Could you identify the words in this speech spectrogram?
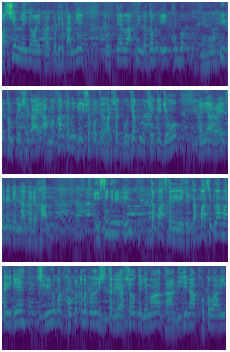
મશીન લઈ જવાની ફરજ પડી છે. કારણ કે તોતેર લાખની રકમ એ ખૂબ મોટી રકમ કહી શકાય. આ મકાન તમે જોઈ શકો છો. હર્ષદ ભોજકનું છે કે જેઓ અહીંયા રહે છે ને તેમના ઘરે હાલ એસીબીની ટીમ તપાસ કરી રહી છે. તપાસ એટલા માટે જે સ્ક્રીન ઉપર ફોટો તમે પ્રદર્શિત કરી રહ્યા છો કે જેમાં ગાંધીજીના ફોટોવાળી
